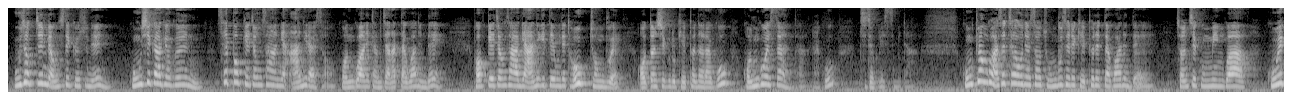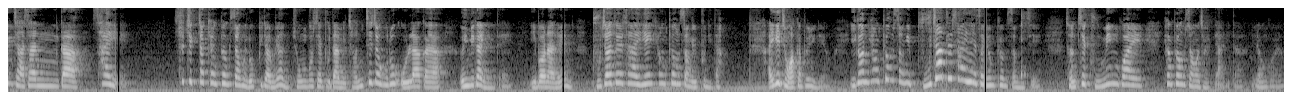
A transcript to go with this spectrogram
우석진 명지대 교수는 공시가격은 세법 개정 사항이 아니라서 권고안에 담지 않았다고 하는데 법 개정 사항이 아니기 때문에 더욱 정부에 어떤 식으로 개편하라고 권고했어야 한다라고 지적을 했습니다. 공평 과세 차원에서 종부세를 개편했다고 하는데 전체 국민과 고액 자산가 사이에 수직적 형평성을 높이려면 종부세 부담이 전체적으로 올라가야 의미가 있는데 이번 안은 부자들 사이의 형평성일 뿐이다. 아, 이게 정확한 표현이네요. 이건 형평성이 부자들 사이에서 형평성이지 전체 국민과의 형평성은 절대 아니다. 이런 거예요.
